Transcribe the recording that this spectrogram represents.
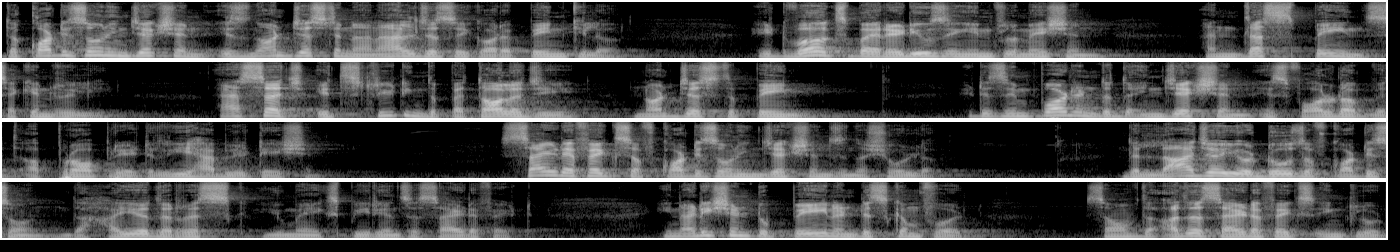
The cortisone injection is not just an analgesic or a painkiller. It works by reducing inflammation and thus pain secondarily. As such, it's treating the pathology, not just the pain it is important that the injection is followed up with appropriate rehabilitation. Side effects of cortisone injections in the shoulder. The larger your dose of cortisone, the higher the risk you may experience a side effect. In addition to pain and discomfort, some of the other side effects include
